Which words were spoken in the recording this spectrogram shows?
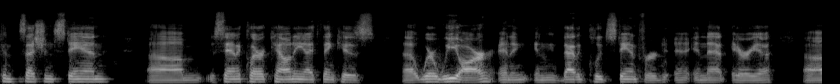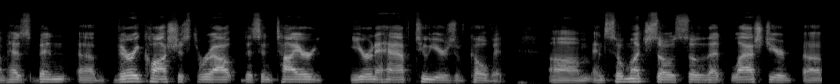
concession stand. Um, Santa Clara County, I think, is uh, where we are, and, and that includes Stanford in, in that area, um, has been uh, very cautious throughout this entire year and a half, two years of COVID. Um, and so much so, so that last year, uh,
